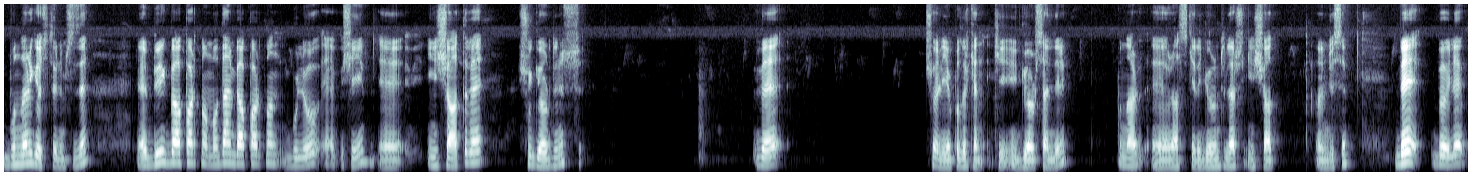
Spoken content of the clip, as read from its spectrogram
Bunları gösterelim size. E, büyük bir apartman, modern bir apartman bloğu e, şeyi e, inşaatı ve şu gördüğünüz ve şöyle yapılırken ki görselleri bunlar rastgele görüntüler inşaat öncesi ve böyle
